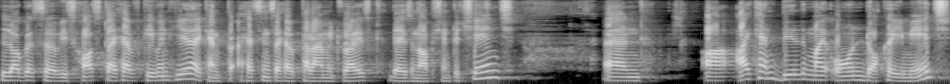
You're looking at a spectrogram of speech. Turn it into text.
logger service host I have given here. I can since I have parameterized there is an option to change and uh, I can build my own docker image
